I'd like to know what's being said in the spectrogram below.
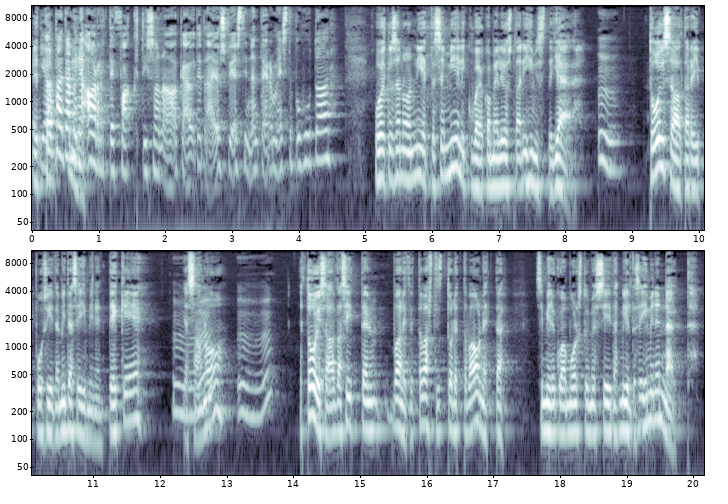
Että, ja, tai tämmöinen niin. artefaktisanaa käytetään, jos viestinnän termeistä puhutaan. Voisiko sanoa niin, että se mielikuva, joka meillä jostain ihmisestä jää, mm. toisaalta riippuu siitä, mitä se ihminen tekee mm-hmm. ja sanoo, mm-hmm. ja toisaalta sitten valitettavasti todettava on, että se mielikuva muodostuu myös siitä, miltä se ihminen näyttää.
